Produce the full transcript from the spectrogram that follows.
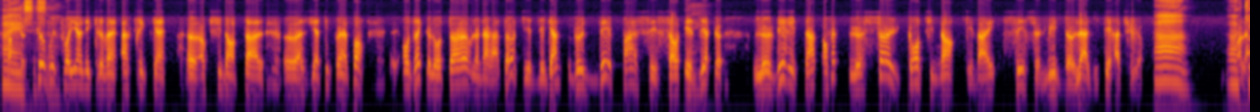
Parce que, que vous soyez un écrivain africain, euh, occidental, euh, asiatique, peu importe, on dirait que l'auteur, le narrateur, qui est Degan, veut dépasser ça et dire que le véritable, en fait, le seul continent qui vaille, c'est celui de la littérature. Ah, OK.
